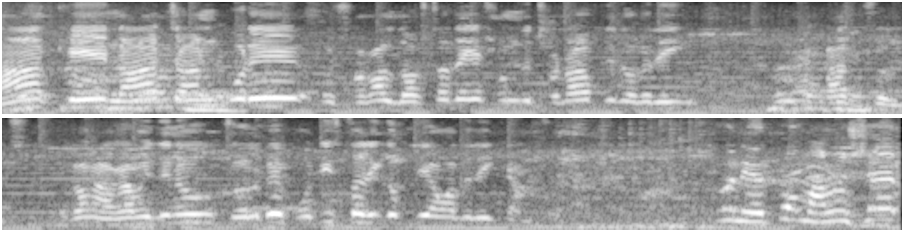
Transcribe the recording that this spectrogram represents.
না খেয়ে না চান করে সকাল দশটা থেকে সন্ধ্যে ছটা অবধি তাদের এই কাজ চলছে এবং আগামী দিনেও চলবে। পঁচিশ তারিখ অবধি আমাদের এই কাজ এখন এত মানুষের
